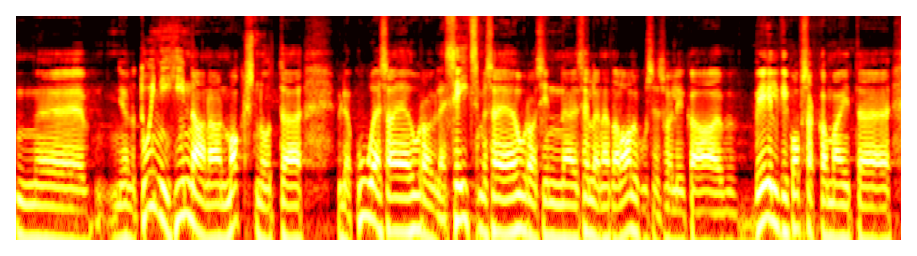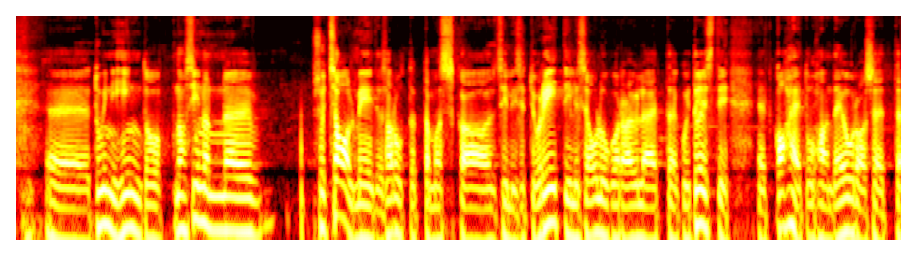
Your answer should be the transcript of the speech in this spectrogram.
nii-öelda tunnihinnana on maksnud üle kuuesaja euro, üle seitsmesaja euro, siin selle nädala alguses oli ka veelgi kopsakamaid tunnihindu. noh, siin on sotsiaalmeedias arutatamas ka sellise teoreetilise olukorra üle, et kui tõesti need kahe tuhande eurosed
